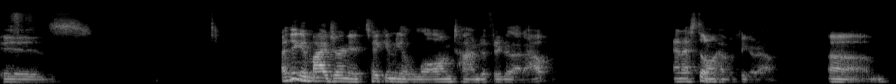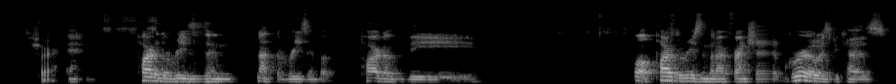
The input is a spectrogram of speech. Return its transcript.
is I think in my journey it's taken me a long time to figure that out. And I still don't have it figured out. Um, Sure. and part of the reason, not the reason, but part of the well, part of the reason that our friendship grew is because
